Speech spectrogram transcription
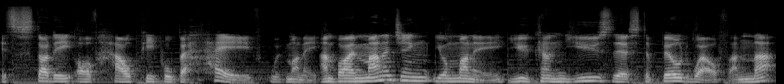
it's a study of how people behave with money. And by managing your money, you can use this to build wealth and that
